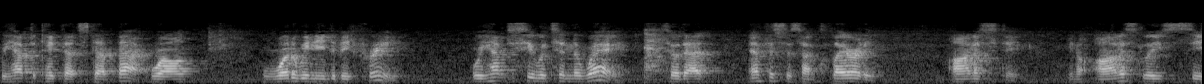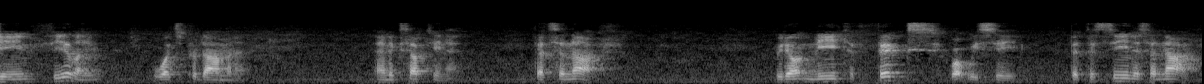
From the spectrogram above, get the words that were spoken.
we have to take that step back. Well, what do we need to be free? We have to see what's in the way. So that emphasis on clarity, honesty, you know, honestly seeing, feeling what's predominant and accepting it. That's enough. We don't need to fix what we see, but the seeing is enough.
